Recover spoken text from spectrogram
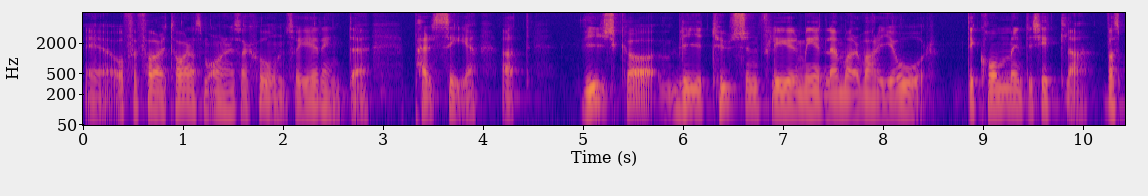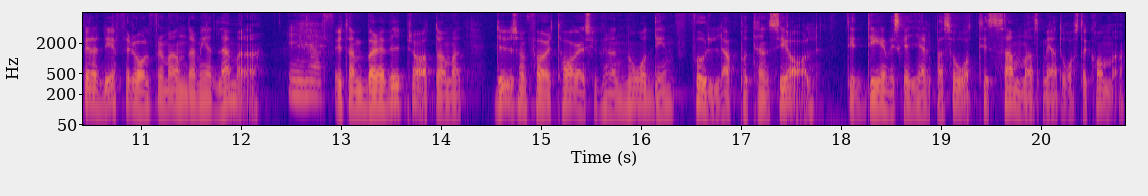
Eh, och för företagarna som organisation så är det inte per se att vi ska bli tusen fler medlemmar varje år. Det kommer inte kittla. Vad spelar det för roll för de andra medlemmarna? Enough. Utan börjar vi prata om att du som företagare ska kunna nå din fulla potential det är det vi ska hjälpas åt tillsammans med att åstadkomma.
